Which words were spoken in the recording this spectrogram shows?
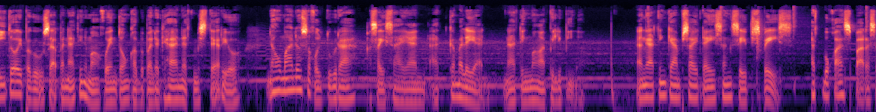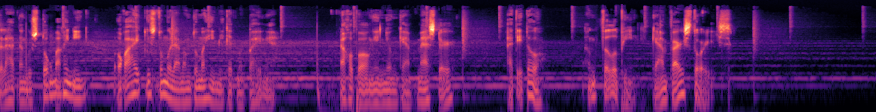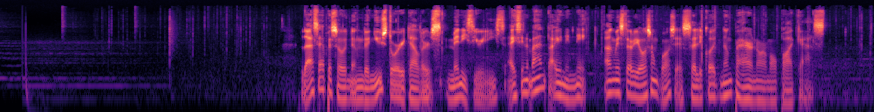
Dito ay pag-uusapan natin ang mga kwentong kababalaghan at misteryo na humalo sa kultura, kasaysayan at kamalayan nating mga Pilipino. Ang ating campsite ay isang safe space at bukas para sa lahat ng gustong makinig o kahit gusto mo lamang tumahimik at magpahinga. Ako po ang inyong campmaster at ito ang Philippine Campfire Stories. Last episode ng The New Storytellers mini-series ay sinamahan tayo ni Nick, ang misteryosong boses sa likod ng Paranormal Podcast.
